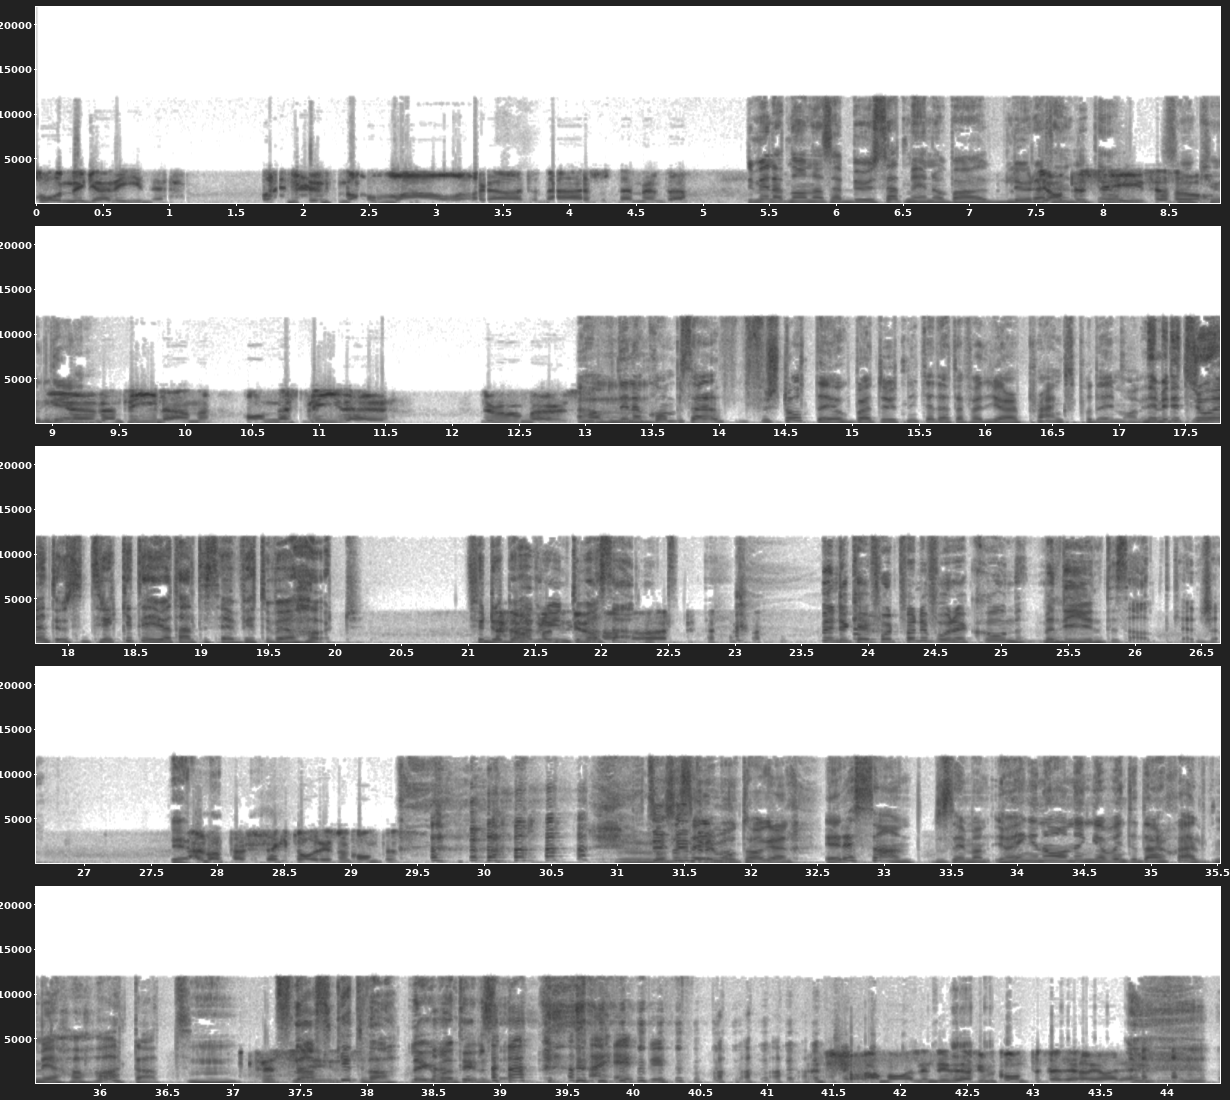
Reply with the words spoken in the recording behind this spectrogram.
Hon är gravid. Och du bara wow, har du hört det där så stämmer det inte. Du menar att någon har så här busat med henne och bara lurat Ja henne lite? precis, alltså Som en hon kul är grej. ventilen. Hon sprider rumors. Har dina kompisar förstått dig och börjat utnyttja detta för att göra pranks på dig Malin? Nej men det tror jag inte. Och så Tricket är ju att alltid säga, vet du vad jag har hört? För då behöver det ju inte vara sant. Men du kan ju fortfarande få reaktionen. Men det är ju inte sant kanske. Det hade varit perfekt att ha dig som kompis. Och så säger mottagaren, är det sant? Då säger man, jag har ingen aning, jag var inte där själv, men jag har hört att. Snaskigt va? Lägger man till sig. Fan Malin, du och jag ska bli kompisar, det hör jag det.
